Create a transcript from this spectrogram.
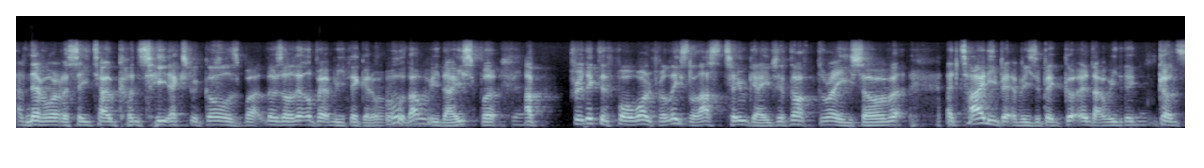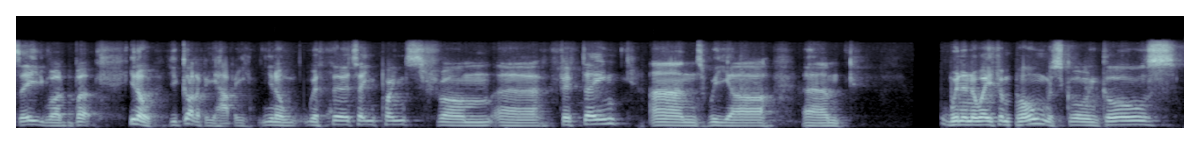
I never want to see Town concede extra goals, but there was a little bit of me thinking, oh, that would be nice. But yeah. I predicted 4 1 for at least the last two games, if not three. So a, a, tiny bit of me's a bit gutted that we didn't concede one. But, you know, you've got to be happy. You know, we're 13 points from uh, 15, and we are um, winning away from home. We're scoring goals.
